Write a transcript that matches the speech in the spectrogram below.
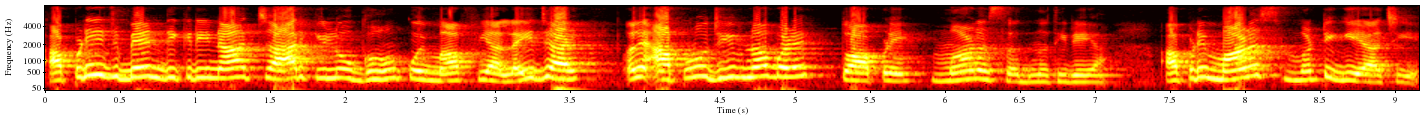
આપણી જ બેન દીકરીના ચાર કિલો ઘઉં કોઈ માફિયા લઈ જાય અને આપણો જીવ ન બળે તો આપણે માણસ જ નથી રહ્યા. આપણે માણસ મટી ગયા છીએ,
